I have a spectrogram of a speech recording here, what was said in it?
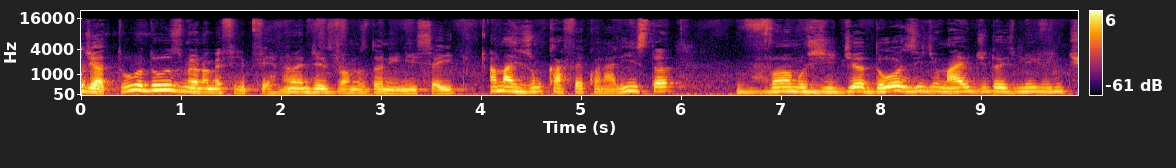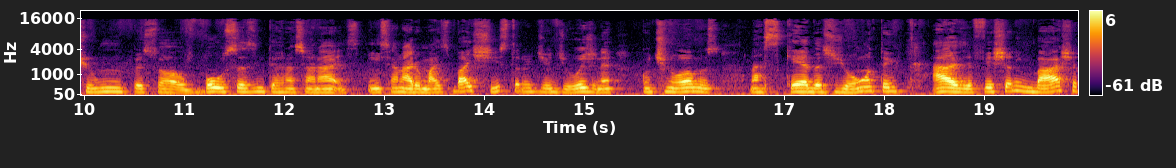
dia a todos. Meu nome é Felipe Fernandes. Vamos dando início aí a mais um Café com Analista. Vamos de dia 12 de maio de 2021, pessoal. Bolsas internacionais em cenário mais baixista no dia de hoje, né? Continuamos nas quedas de ontem. Ásia fechando em baixa,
